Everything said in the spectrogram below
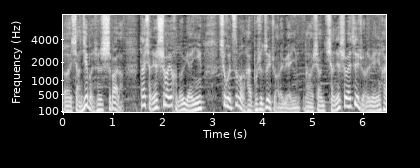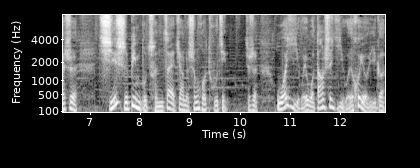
呃，想借本身是失败了，但想借失败有很多原因，社会资本还不是最主要的原因啊。想想借失败最主要的原因还是其实并不存在这样的生活图景。就是我以为，我当时以为会有一个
